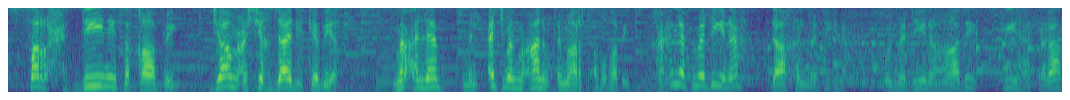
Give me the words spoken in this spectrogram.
صرح ديني ثقافي جامع الشيخ زايد الكبير. معلم من أجمل معالم إمارة أبو ظبي. إحنا في مدينة داخل مدينة والمدينة هذه فيها ثلاث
